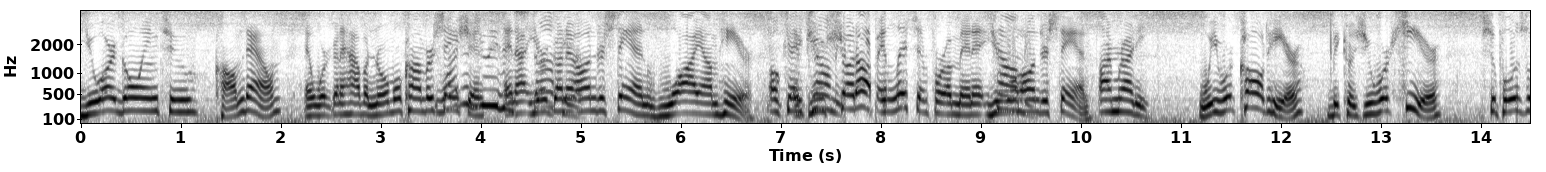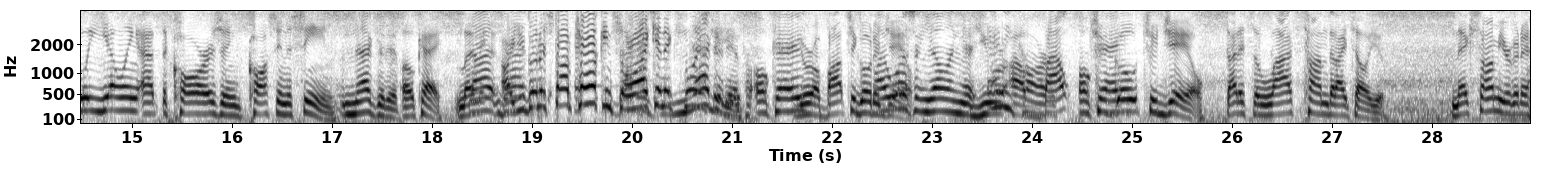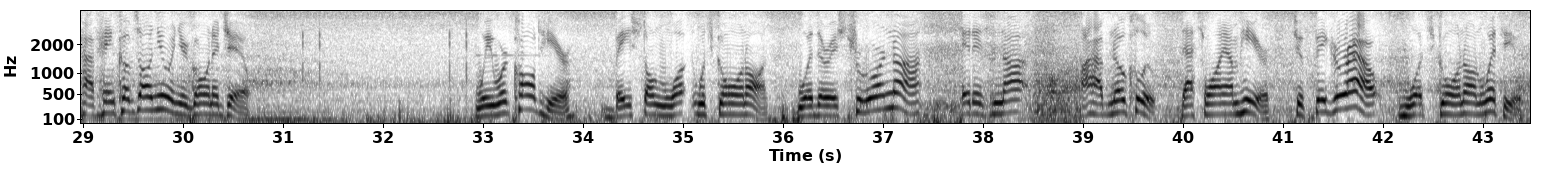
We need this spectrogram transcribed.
You are going to calm down and we're going to have a normal conversation you even and I- you're going to understand why I'm here. Okay, If you me. shut up and listen for a minute, you Tell will me. understand. I'm ready. We were called here because you were here supposedly yelling at the cars and causing a scene. Negative. Okay, let That- me, are you going to stop talking so I can explain negative, to you? okay? You're about to go to jail. I wasn't yelling at You're any cars, about okay? to go to jail. That is the last time that I tell you. Next time you're going to have handcuffs on you and you're going to jail. We were called here based on what what's going on. Whether it's true or not, it is not I have no clue. That's why I'm here to figure out what's going on with you.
